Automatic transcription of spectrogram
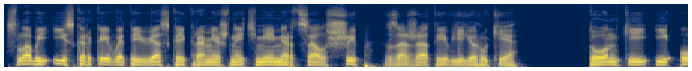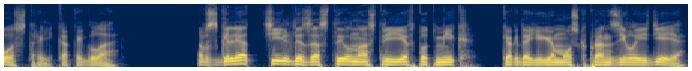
Слабой искоркой в этой вязкой кромешной тьме мерцал шип, зажатый в ее руке, тонкий и острый, как игла. Взгляд Тильды застыл на острие в тот миг, когда ее мозг пронзила идея,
